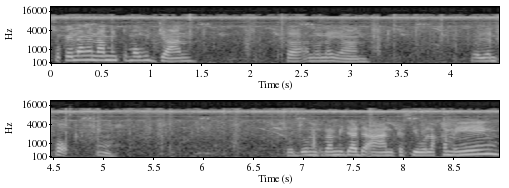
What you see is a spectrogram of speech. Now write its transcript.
So, kailangan namin tumawid dyan. Sa ano na yan. Ayan po. Ah. So, doon kami dadaan kasi wala kaming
